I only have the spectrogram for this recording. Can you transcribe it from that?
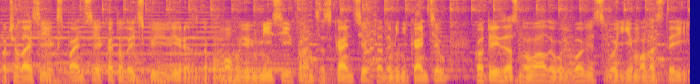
Почалася експансія католицької віри за допомогою місій францисканців та домініканців, котрі заснували у Львові свої монастирі.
